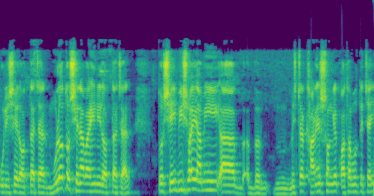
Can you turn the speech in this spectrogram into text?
পুলিশের অত্যাচার, মূলত সেনাবাহিনীর অত্যাচার তো সেই বিষয়ে আমি মিস্টার খানের সঙ্গে কথা বলতে চাই।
